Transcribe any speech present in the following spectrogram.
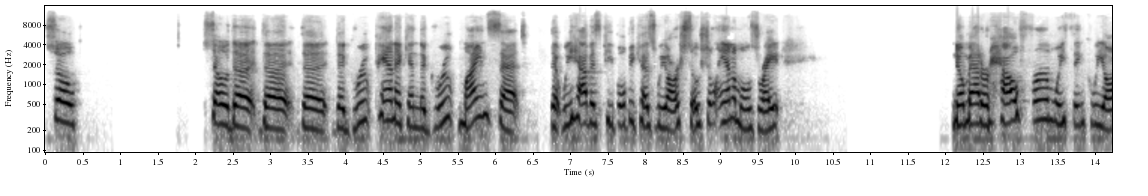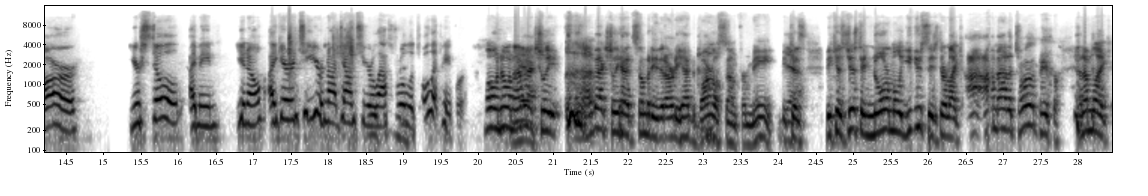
So so the the the the group panic and the group mindset that we have as people because we are social animals, right? No matter how firm we think we are, you're still, I mean, you know, I guarantee you're not down to your last roll of toilet paper. Oh no, and yeah. I've actually I've actually had somebody that already had to borrow some from me because yeah. because just in normal usage they're like I, am out of toilet paper and I'm like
